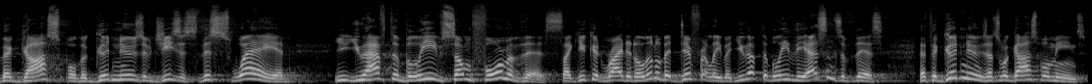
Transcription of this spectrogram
the gospel, the good news of Jesus, this way. And you, you have to believe some form of this. Like you could write it a little bit differently, but you have to believe the essence of this that the good news, that's what gospel means,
